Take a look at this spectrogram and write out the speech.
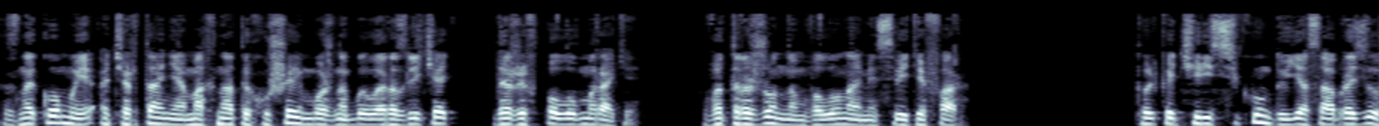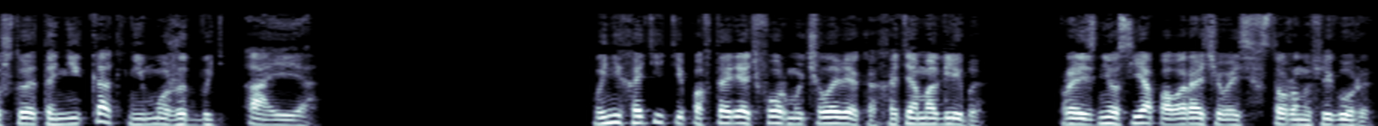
Знакомые очертания мохнатых ушей можно было различать даже в полумраке, в отраженном валунами свете фар. Только через секунду я сообразил, что это никак не может быть Айя. «Вы не хотите повторять форму человека, хотя могли бы», — произнес я, поворачиваясь в сторону фигуры.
